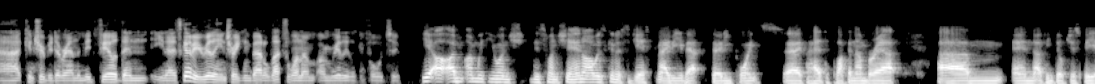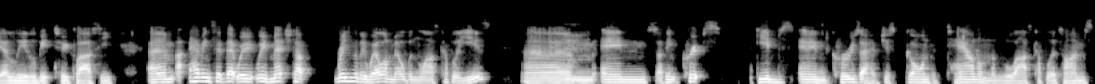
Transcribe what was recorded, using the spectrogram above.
uh, contribute around the midfield, then you know it's going to be a really intriguing battle. That's the one I'm, I'm really looking forward to. Yeah, I'm I'm with you on sh- this one, Shan. I was going to suggest maybe about 30 points uh, if I had to pluck a number out, um, and I think they'll just be a little bit too classy. Um, having said that, we we've matched up reasonably well on Melbourne the last couple of years, um, and I think Cripps, Gibbs, and Cruiser have just gone to town on them the last couple of times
